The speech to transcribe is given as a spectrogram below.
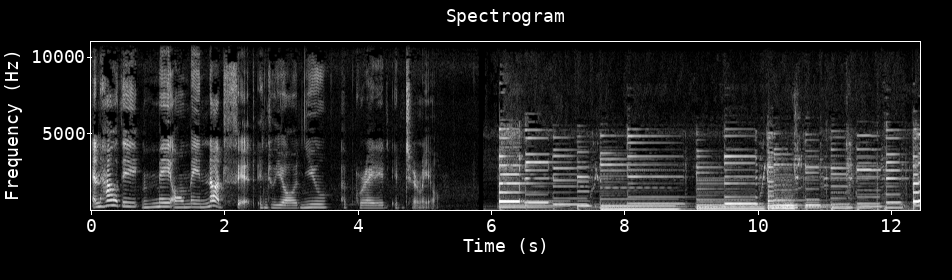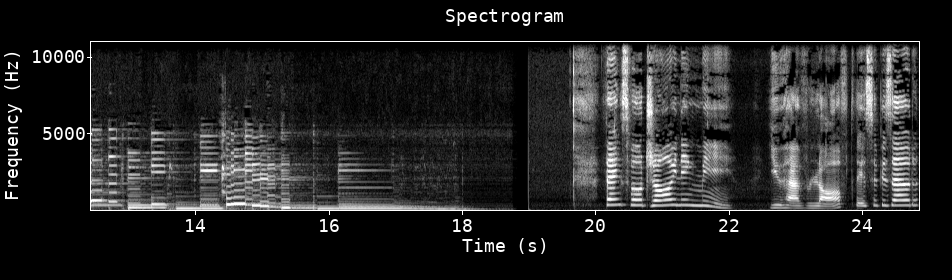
and how they may or may not fit into your new upgraded interior. Joining me. You have loved this episode?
